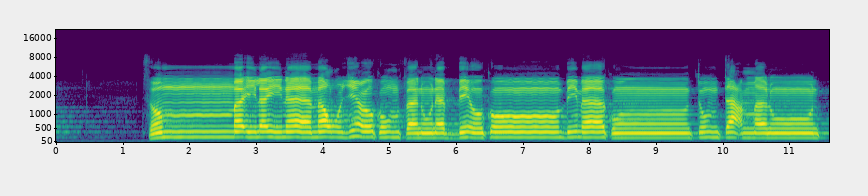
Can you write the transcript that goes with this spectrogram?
ثم الينا مرجعكم فننبئكم بما كنتم تعملون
